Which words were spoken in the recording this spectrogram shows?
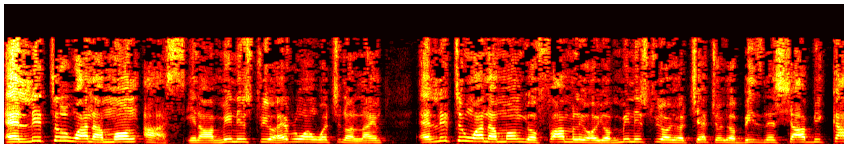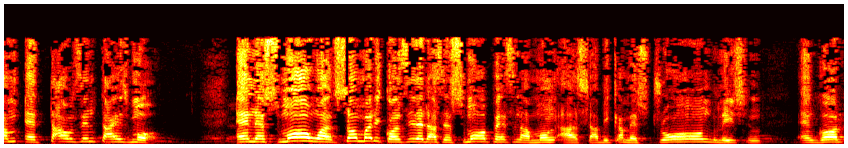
a little one among us in our ministry or everyone watching online a little one among your family or your ministry or your church or your business shall become a thousand times more. And a small one, somebody considered as a small person among us shall become a strong nation. And God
